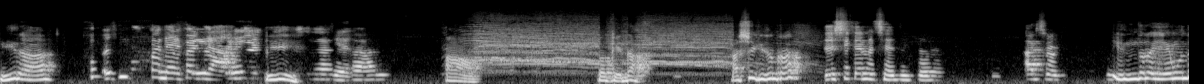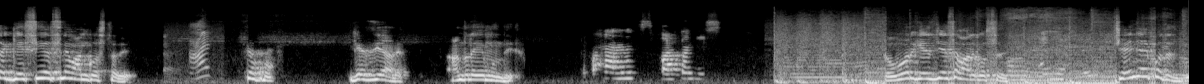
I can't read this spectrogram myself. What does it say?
ఈరా. ఓకే దా. అశ్విక్ ఇసుండ్రా చేతితో ఇందులో ఏముందో గెస్ చేస్తేనే వానికి వస్తుంది. గెస్ చేయాలి. అందులో ఏముంది? ఎవరు గెస్ చేస్తే వాళ్ళకి వస్తుంది. చేంజ్ అయిపోతుంది.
